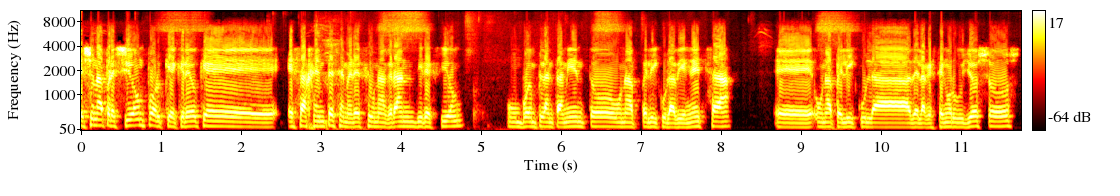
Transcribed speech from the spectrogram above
es una presión porque creo que esa gente se merece una gran dirección, un buen planteamiento, una película bien hecha, eh, una película de la que estén orgullosos,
